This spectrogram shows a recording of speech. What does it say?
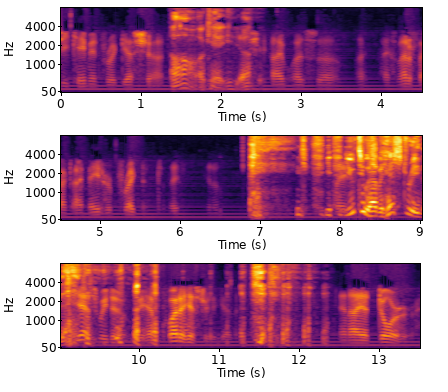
she came in for a guest shot. Oh, okay. Yeah. She, I was, uh, I, as a matter of fact, I made her pregnant. They, you know, you, you two have a history then. yes, we do. We have quite a history together, and I adore her.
